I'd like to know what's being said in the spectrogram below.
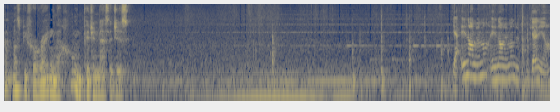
That must be for writing the home pigeon messages. Énormément, énormément de trucs à lire.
